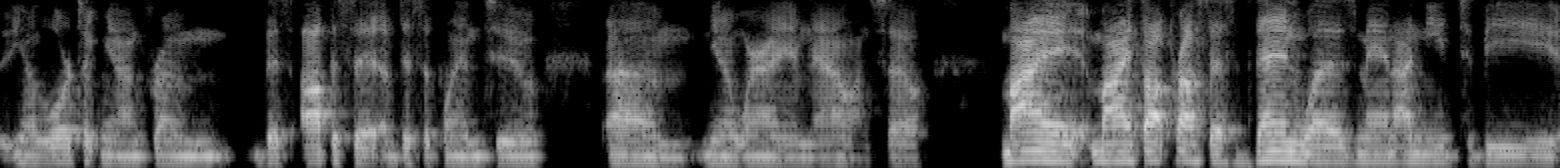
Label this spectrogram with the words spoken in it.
you know the lord took me on from this opposite of discipline to um, you know where i am now and so my my thought process then was man i need to be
